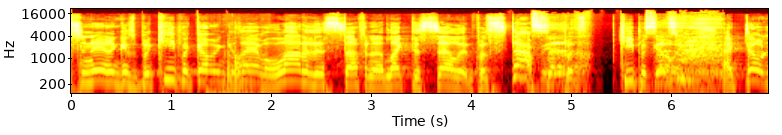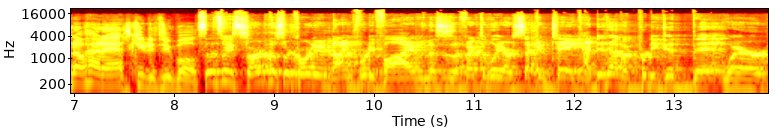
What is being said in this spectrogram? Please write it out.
shenanigans, but keep it going because I have a lot of this stuff and I'd like to sell it. But stop it. But keep it going. I don't know how to ask you to do both. Since we started this recording at 9:45, and this is effectively our second take, I did have a pretty good bit where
